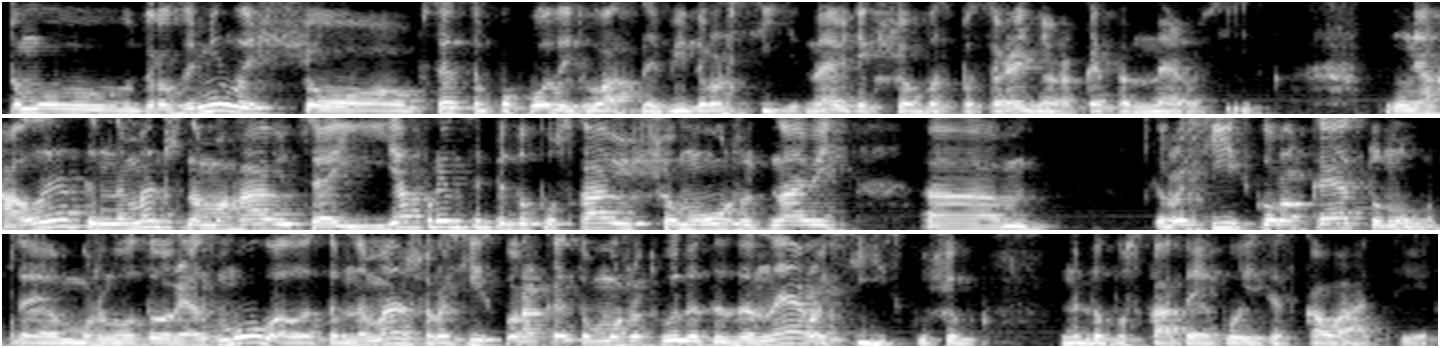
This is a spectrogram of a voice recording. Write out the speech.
Тому зрозуміло, що все це походить власне від Росії, навіть якщо безпосередньо ракета не російська. Але тим не менш намагаються. Я в принципі допускаю, що можуть навіть. ем, Російську ракету, ну це можливо теорія змови, але тим не менш, російську ракету можуть видати за неросійську, щоб не допускати якоїсь ескалації.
